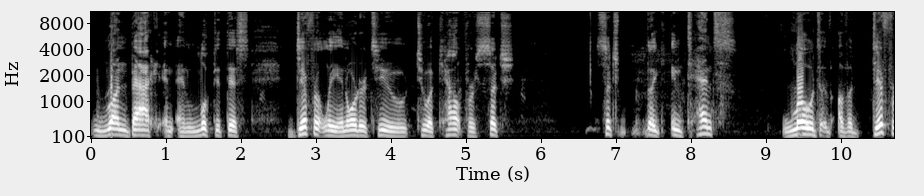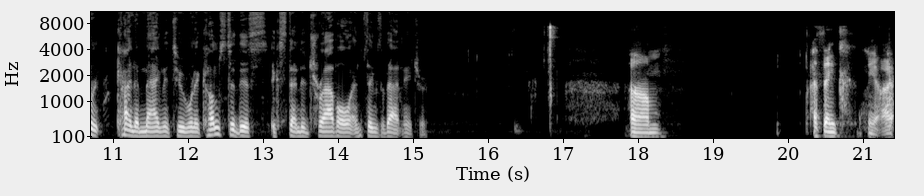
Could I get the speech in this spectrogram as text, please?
run back and, and looked at this differently in order to to account for such such like intense loads of, of a different kind of magnitude when it comes to this extended travel and things of that nature? Um, I think yeah, I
